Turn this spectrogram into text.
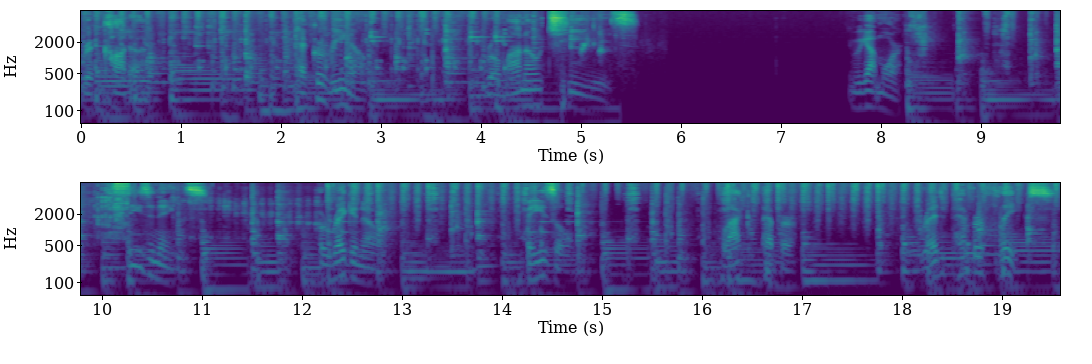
Ricotta Pecorino Romano cheese. We got more. Seasonings oregano, basil, black pepper, red pepper flakes.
